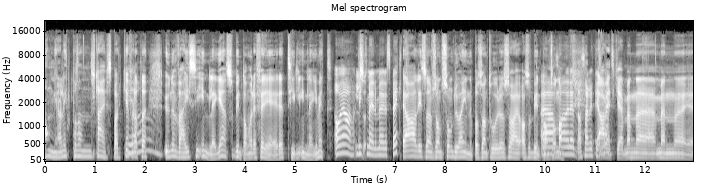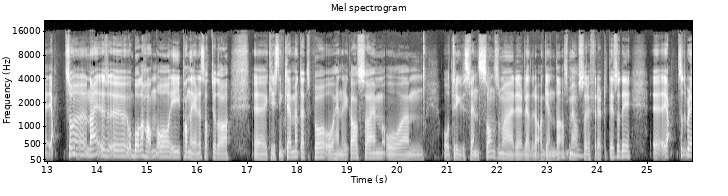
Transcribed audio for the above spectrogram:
angra litt på den sleivsparket. For Ja. at uh, underveis i innlegget så begynte han å referere til innlegget mitt. Oh, ja, litt mer med respekt? Ja, litt sånn, sånn som du er inne på, Svein Tore, så er altså begynte han ja, sånn, da. han redda seg litt Ja, jeg vet ikke, men, men ja. Så nei, eh, både han og i panelet satt jo da Kristin Clemet etterpå, og Henrik Asheim og, eh, og Trygve Svensson, som er leder av Agenda, som Mm. jeg også refererte til. Så, de, eh, ja, så det ble,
